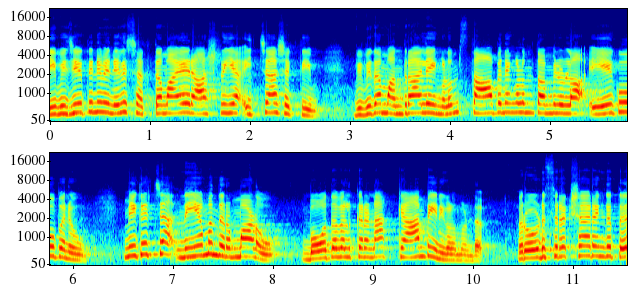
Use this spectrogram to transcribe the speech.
ഈ വിജയത്തിന് പിന്നിൽ ശക്തമായ രാഷ്ട്രീയ ഇച്ഛാശക്തിയും വിവിധ മന്ത്രാലയങ്ങളും സ്ഥാപനങ്ങളും തമ്മിലുള്ള ഏകോപനവും മികച്ച നിയമനിർമ്മാണവും ബോധവൽക്കരണ ക്യാമ്പയിനുകളുമുണ്ട്. റോഡ് സുരക്ഷാ രംഗത്ത്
